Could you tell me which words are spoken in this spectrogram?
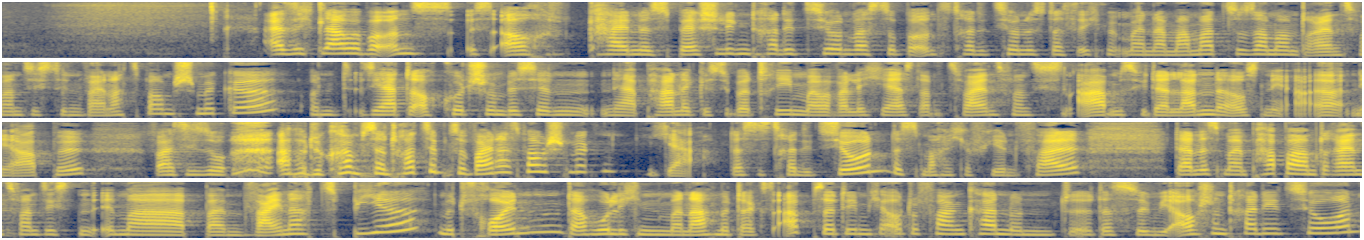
Also ich glaube, bei uns ist auch keine Specialing-Tradition. Was so bei uns Tradition ist, dass ich mit meiner Mama zusammen am 23. den Weihnachtsbaum schmücke. Und sie hatte auch kurz schon ein bisschen, naja, Panik ist übertrieben, aber weil ich ja erst am 22. abends wieder lande aus Ne äh, Neapel, war sie so, aber du kommst dann trotzdem zu Weihnachtsbaum schmücken? Ja, das ist Tradition, das mache ich auf jeden Fall. Dann ist mein Papa am 23. immer beim Weihnachtsbier mit Freunden. Da hole ich ihn mal nachmittags ab, seitdem ich Auto fahren kann. Und äh, das ist irgendwie auch schon Tradition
